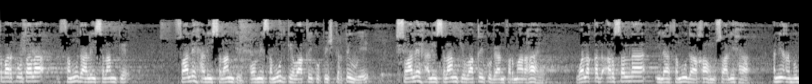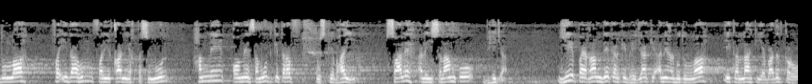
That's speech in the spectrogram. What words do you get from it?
تبارک و تعالیٰ سمود علیہ السلام کے، صالح علیہ السلام کے، قوم سمود کے واقعے کو پیش کرتے ہوئے صالح علیہ السلام کے واقعے کو بیان فرما رہا ہے۔ ولقد ارسلنا الى سمود اخاهم صالحا ان اللہ فعداہم فریقان یختصمون ہم نے قوم سمود کی طرف اس کے بھائی صالح علیہ السلام کو بھیجا۔ یہ پیغام دے کر کے بھیجا کہ ان عبد اللہ ایک اللہ کی عبادت کرو۔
